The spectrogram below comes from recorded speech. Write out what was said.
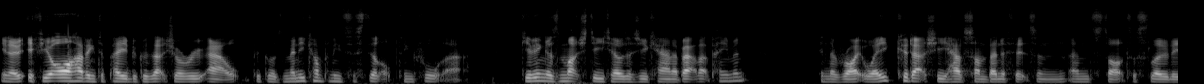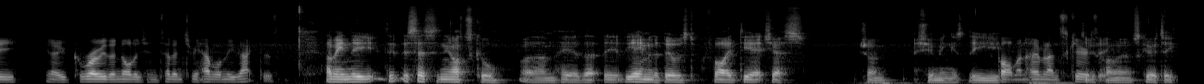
you know, if you are having to pay because that's your route out, because many companies are still opting for that, giving as much details as you can about that payment in the right way could actually have some benefits and, and start to slowly, you know, grow the knowledge and intelligence we have on these actors. I mean, the, the it says in the article um, here that the, the aim of the bill is to provide DHS, which I'm assuming is the Department of Homeland Security. Department of Security,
